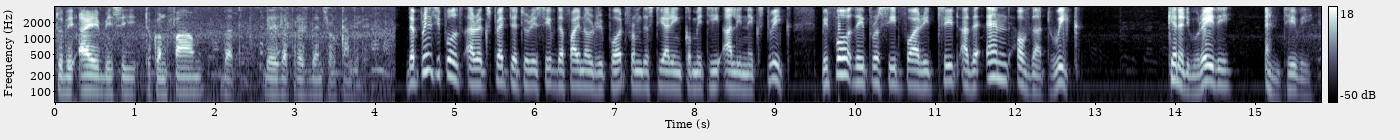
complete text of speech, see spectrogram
to the IEBC to confirm that there is a presidential candidate. The principals are expected to receive the final report from the steering committee early next week before they proceed for a retreat at the end of that week. Kennedy Murithi, NTV.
